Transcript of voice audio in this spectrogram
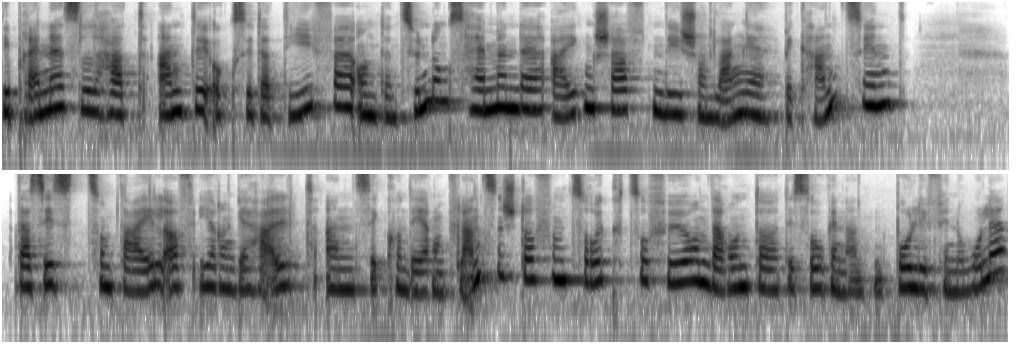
Die Brennnessel hat antioxidative und entzündungshemmende Eigenschaften, die schon lange bekannt sind. Das ist zum Teil auf ihren Gehalt an sekundären Pflanzenstoffen zurückzuführen, darunter die sogenannten Polyphenole.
